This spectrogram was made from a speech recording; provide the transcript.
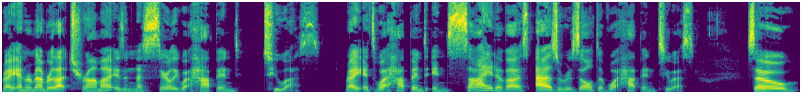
right? And remember that trauma isn't necessarily what happened to us, right? It's what happened inside of us as a result of what happened to us. So,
